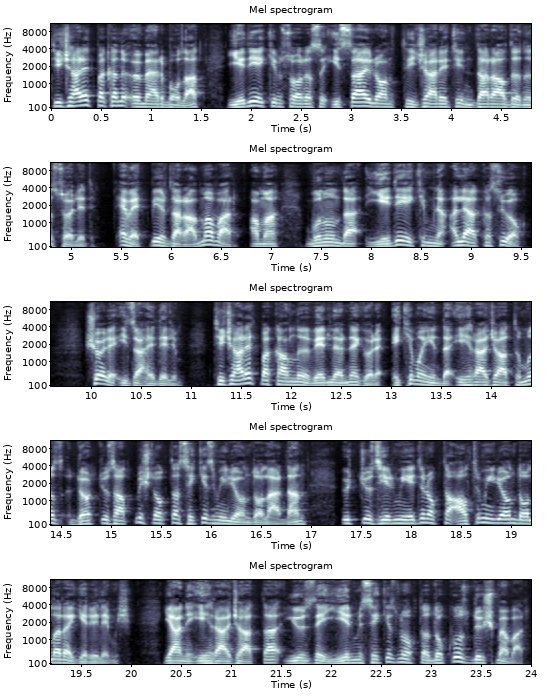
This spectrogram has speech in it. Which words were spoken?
Ticaret Bakanı Ömer Bolat, 7 Ekim sonrası İsrail ticaretin daraldığını söyledi. Evet bir daralma var ama bunun da 7 Ekim'le alakası yok. Şöyle izah edelim. Ticaret Bakanlığı verilerine göre Ekim ayında ihracatımız 460.8 milyon dolardan 327.6 milyon dolara gerilemiş. Yani ihracatta %28.9 düşme var.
